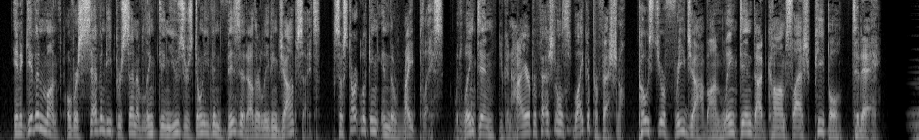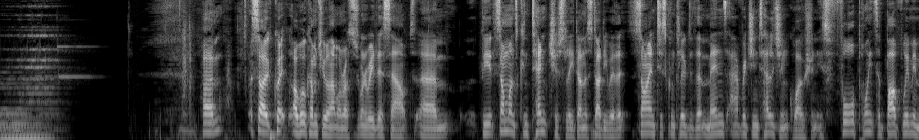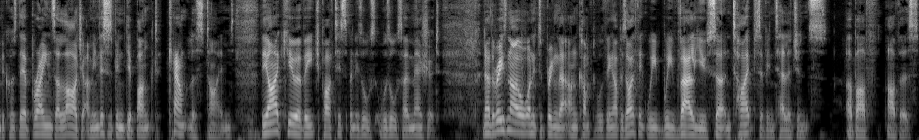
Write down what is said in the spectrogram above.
In a given month, over 70% of LinkedIn users don't even visit other leading job sites. So start looking in the right place. With LinkedIn, you can hire professionals like a professional. Post your free job on linkedin.com slash people today. Um, so quick, I will come to you on that one, Russ. I just want to read this out. Um, the, someone's contentiously done a study with it. Scientists concluded that men's average intelligence quotient is four points above women because their brains are larger. I mean, this has been debunked countless times. The IQ of each participant is also, was also measured. Now, the reason I wanted to bring that uncomfortable thing up is I think we, we value certain types of intelligence above others.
